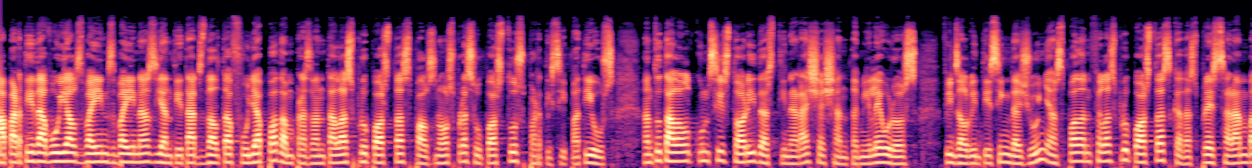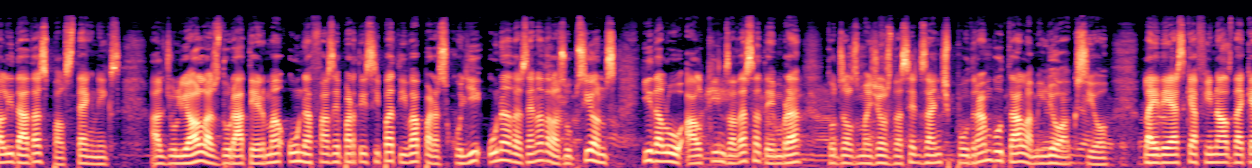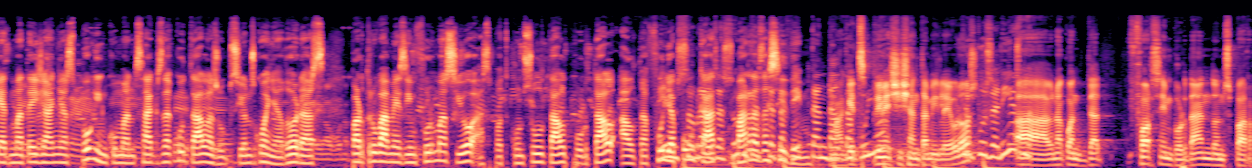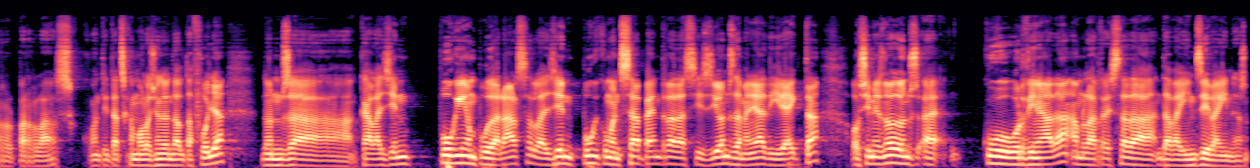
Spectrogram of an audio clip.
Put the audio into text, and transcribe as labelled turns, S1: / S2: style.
S1: A partir d'avui, els veïns, veïnes i entitats d'Altafulla poden presentar les propostes pels nous pressupostos participatius. En total, el consistori destinarà 60.000 euros. Fins al 25 de juny es poden fer les propostes que després seran validades pels tècnics. Al juliol es durà a terme una fase participativa per escollir una desena de les opcions i de l'1 al 15 de setembre tots els majors de 16 anys podran votar la millor acció. La idea és que a finals d'aquest mateix any es puguin començar a executar les opcions guanyadores. Per trobar més informació es pot consultar al portal altafulla.cat barra decidim.
S2: Amb aquests primers 60.000 euros, eh, una quantitat força important doncs, per, per les quantitats que mou l'Ajuntament d'Altafulla, doncs, eh, que la gent pugui empoderar-se, la gent pugui començar a prendre decisions de manera directa o, si més no, doncs, eh, coordinada amb la resta de, de veïns i veïnes.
